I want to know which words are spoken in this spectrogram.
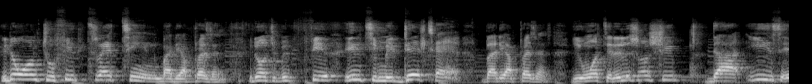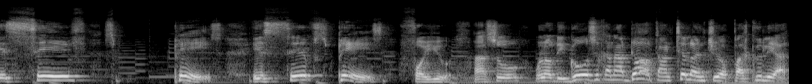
You don't want to feel threatened by their presence. You don't want to be, feel intimidated by their presence. You want a relationship that is a safe space, a safe space for you. And so, one of the goals you can adopt and tailor into your peculiar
